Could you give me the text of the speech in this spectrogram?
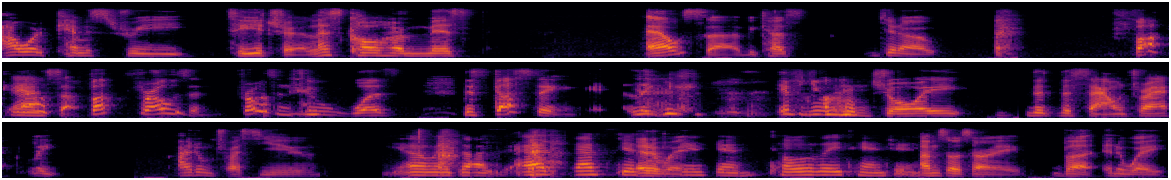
our chemistry teacher. Let's call her Miss Elsa because, you know, fuck Yeah. Elsa, fuck Frozen. Frozen 2 was disgusting. Like, if you Okay. enjoy the, the soundtrack, like, I don't trust you. Oh my god, that, that's just Anyway. tangent, totally tangent. I'm so sorry. But anyway,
